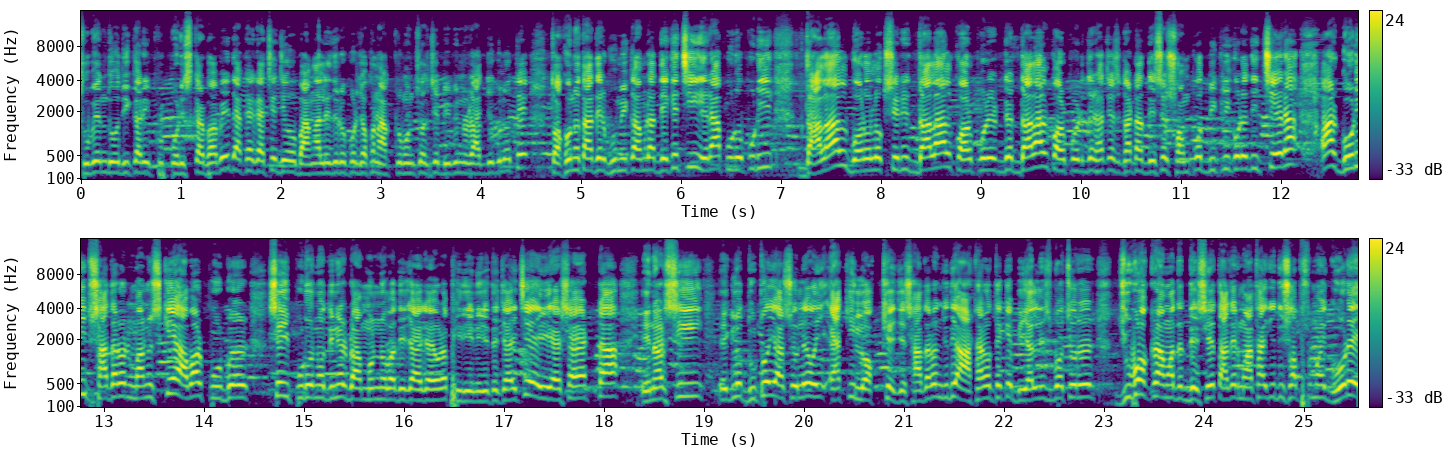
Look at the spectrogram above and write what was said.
শুভেন্দু অধিকারী খুব পরিষ্কারভাবেই দেখা গেছে যে ও বাঙালিদের উপর যখন আক্রমণ চলছে বিভিন্ন রাজ্যগুলোতে, তখনও তাদের ভূমিকা আমরা দেখেছি। এরা পুরোপুরি দালাল, বড়লোক শ্রেণির দালাল কর্পোরেটদের দালাল কর্পোরেটদের হাতে গাটা দেশের সম্পদ বিক্রি করে দিচ্ছে এরা। আর গরিব, সাধারণ মানুষকে আবার পূর্বের সেই পুরনো দিনের ব্রাহ্মণ্যবাদী জায়গায় ওরা ফিরিয়ে নিয়ে যেতে চাইছে। এই এসআইআরটা, এনআরসি, এগুলো দুটোই আসলে ওই একই লক্ষ্যে যে সাধারণ যদি আঠারো থেকে বিয়াল্লিশ বছরের যুবকরা আমাদের দেশে তাদের মাথায় যদি সবসময় ঘোরে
